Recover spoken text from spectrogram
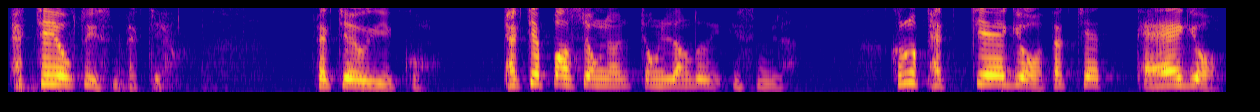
백제역도 있습니다. 백제역. 백제역이 있고 백제버스 정류장도 있습니다. 그리고 백제교, 백제대교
